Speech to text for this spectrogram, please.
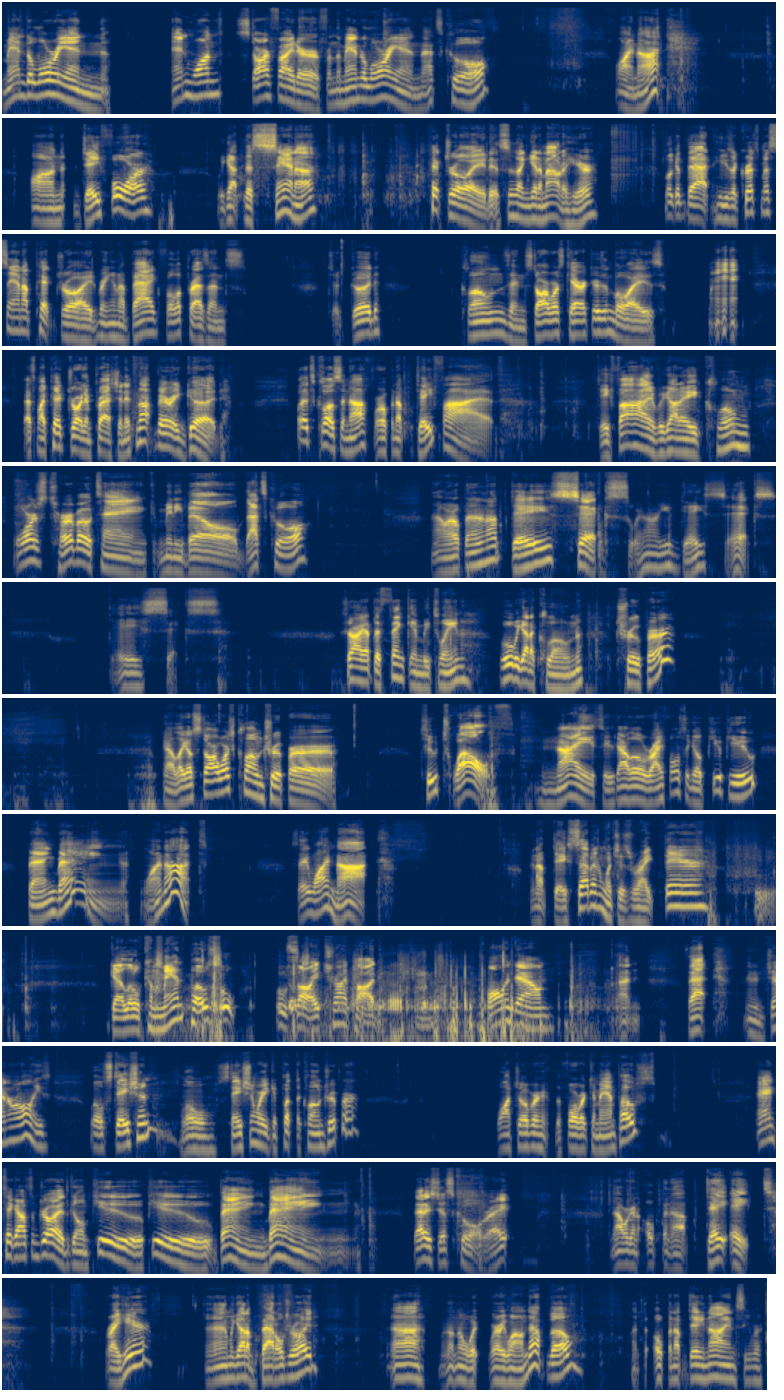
Mandalorian N1 Starfighter from the Mandalorian. That's cool. Why not? On day four, we got this Santa Pick Droid. As soon as I can get him out of here. Look at that. He's a Christmas Santa Pick Droid bringing a bag full of presents to good clones and Star Wars characters and boys. That's my Pick Droid impression. It's not very good, but it's close enough. We're opening up day five. Day five, we got a Clone Wars Turbo Tank mini build. That's cool. Now we're opening up day six. Where are you? Day six. Day six. Sorry, I have to think in between. Ooh, we got a clone trooper. Got a Lego Star Wars clone trooper. 212. Nice. He's got a little rifle, so go pew pew, bang bang. Why not? Say why not? And up day seven, which is right there. Ooh. Got a little command post. Oh, oh, sorry, tripod falling down. And that, in general, he's little station, little station where you can put the clone trooper. Watch over the forward command post. And take out some droids going pew, pew, bang, bang. That is just cool, right? Now we're going to open up day eight. Right here. And we got a battle droid. Uh, I don't know what where he wound up, though. Have to open up day nine, see where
